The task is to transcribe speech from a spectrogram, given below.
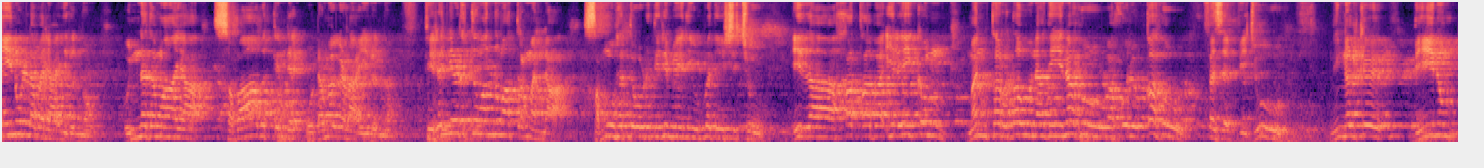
ദീനുള്ളവരായിരുന്നു. ഉന്നതമായ സ്വഭാവത്തിന്റെ ഉടമകളായിരുന്നു. തിരഞ്ഞെടുത്തു വന്നു മാത്രമല്ല സമൂഹത്തോട് തിരുമേനി ഉപദേശിച്ചു. ഫസവ്വിജൂഹു നിങ്ങൾക്ക് ദീനും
